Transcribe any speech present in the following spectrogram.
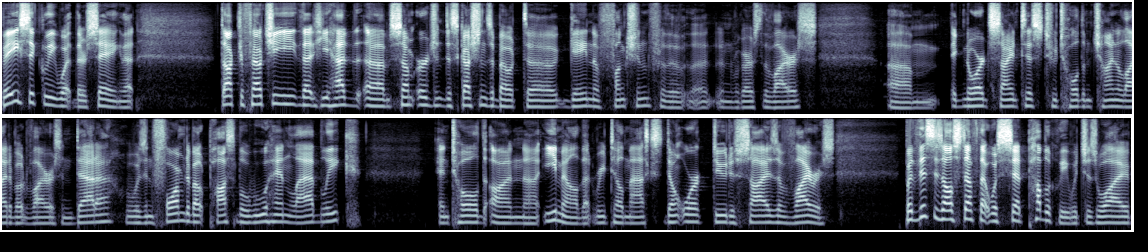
basically what they're saying that Dr. Fauci that he had um, some urgent discussions about uh, gain of function for the uh, in regards to the virus. Um, ignored scientists who told him China lied about virus and data. Was informed about possible Wuhan lab leak and told on uh, email that retail masks don't work due to size of virus. But this is all stuff that was said publicly, which is why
